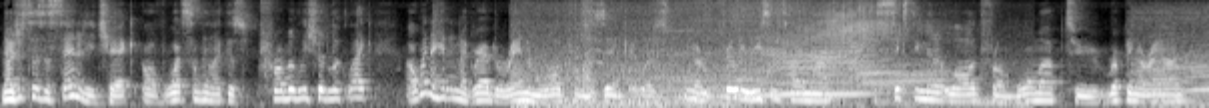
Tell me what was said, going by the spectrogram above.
Now, just as a sanity check of what something like this probably should look like, I went ahead and I grabbed a random log from the Zinc. It was, you know, fairly recent timeout, a 60 minute log from warm up to ripping around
